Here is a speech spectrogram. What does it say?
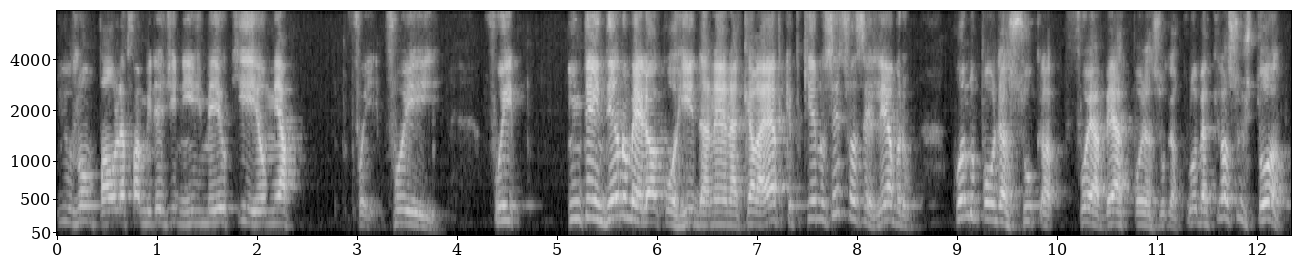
e o João Paulo e a família Diniz, meio que eu me fui, fui, fui entendendo melhor a corrida né, naquela época, porque não sei se vocês lembram, quando o Pão de Açúcar foi aberto, o Pão de Açúcar Clube, aquilo assustou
